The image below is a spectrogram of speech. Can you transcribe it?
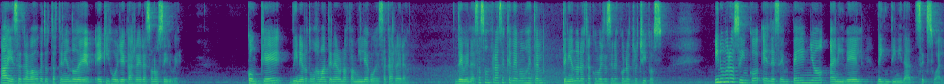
Ay, ese trabajo que tú estás teniendo de X o Y carrera, eso no sirve. ¿Con qué dinero tú vas a mantener una familia con esa carrera? De verdad, esas son frases que debemos estar teniendo en nuestras conversaciones con nuestros chicos. Y número cinco, el desempeño a nivel de intimidad sexual.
